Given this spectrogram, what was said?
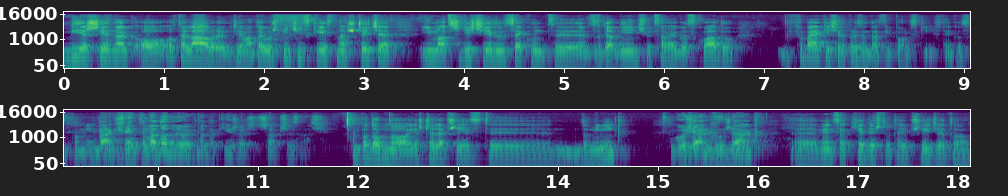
bijesz się jednak o, o te laury, gdzie Mateusz Święcicki jest na szczycie i ma 31 sekund yy, w zgadnięciu całego składu. Chyba jakiejś reprezentacji Polski, z tego co pamiętam. Tak, święty ma dobry łeb do takich rzeczy, trzeba przyznać. Podobno jeszcze lepszy jest yy, Dominik Guziak? Gruziak, Tak. Yy, więc jak kiedyś tutaj przyjdzie, to,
